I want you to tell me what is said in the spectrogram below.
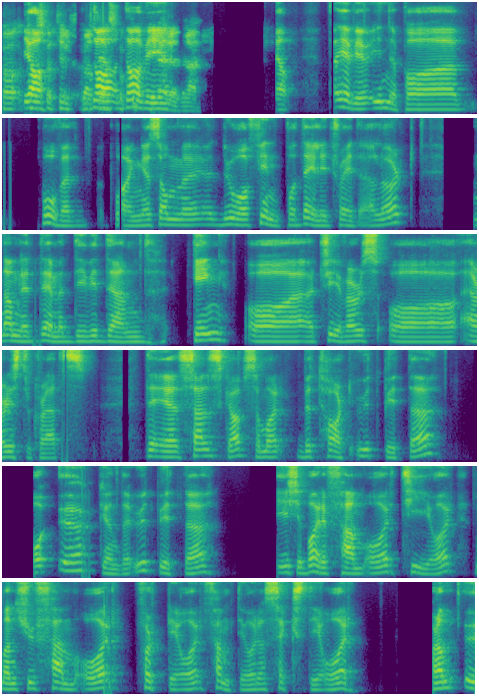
hva, hva skal til for at da, jeg skal kopiere det? Ja, da er vi jo inne på hovedpoenget som eh, du òg finner på Daily Trade Alert, nemlig det med dividend king og achievers og aristocrats. Det er selskap som har betalt utbytte, og økende utbytte ikke bare fem år, ti år, men 25 år, 40 år, 50 år og 60 år. Har de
